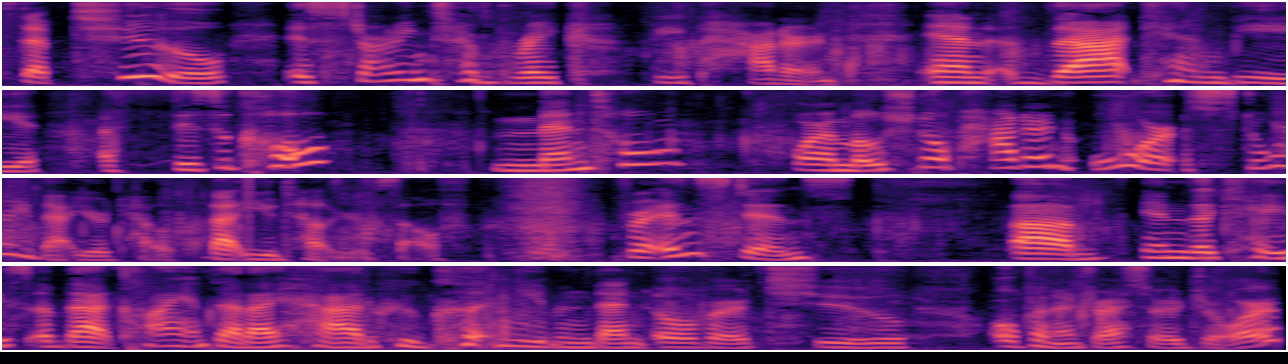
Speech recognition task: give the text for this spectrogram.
Step two is starting to break the pattern, and that can be a physical, mental, or emotional pattern or a story that you tell that you tell yourself. For instance, um, in the case of that client that I had who couldn't even bend over to open a dresser drawer,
